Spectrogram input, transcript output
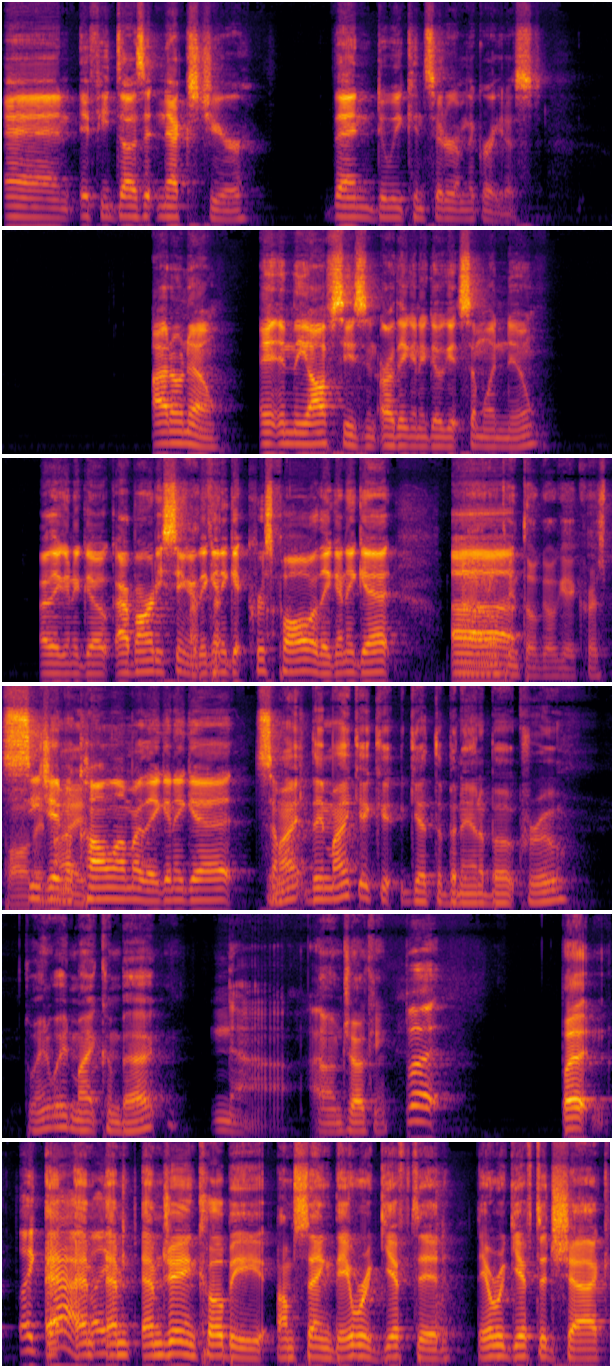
and if he does it next year, then do we consider him the greatest? I don't know. In, in the offseason, are they going to go get someone new? Are they going to go? I'm already seeing. Are they going to get Chris Paul? Are they going to get I don't uh, think they'll go get Chris Paul. CJ might- McCollum? Are they going to get They some? might, they might get get the Banana Boat crew. Dwyane Wade might come back. Nah, No, I'm joking. but But like that, M- like, M- MJ and Kobe, I'm saying they were gifted. They were gifted Shaq.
